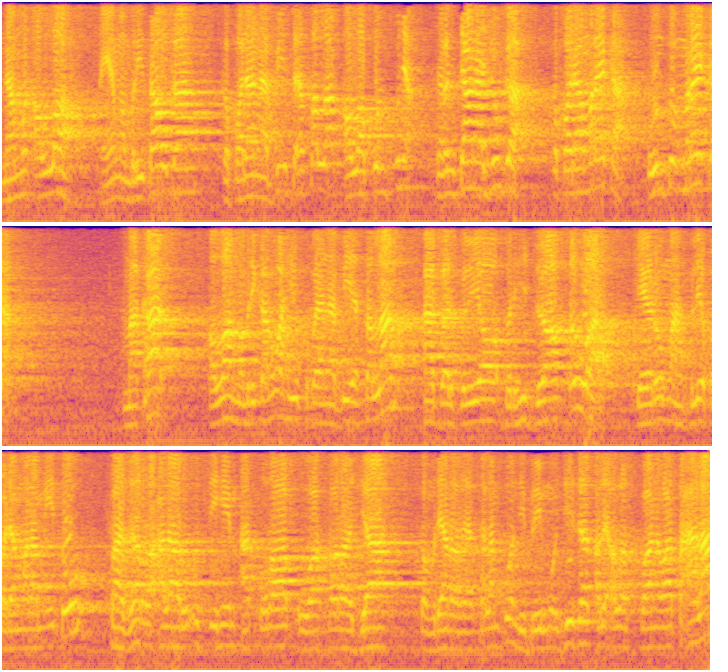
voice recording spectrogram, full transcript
Namun Allah yang memberitahukan kepada Nabi SAW Allah pun punya rencana juga kepada mereka untuk mereka. Maka Allah memberikan wahyu kepada Nabi SAW agar beliau berhijrah keluar dari rumah beliau pada malam itu. Fazar ala ru'usihim aturab wa kharaja. Kemudian Rasulullah SAW pun diberi mukjizat oleh Allah Subhanahu Wa Taala,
